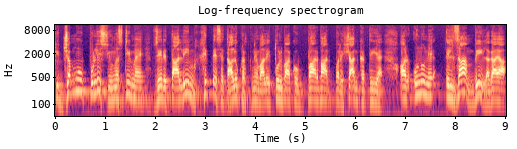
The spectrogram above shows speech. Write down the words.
कि जम्मू पुलिस यूनिवर्सिटी में जेर तालीम खत्े से ताल्लुक़ रखने वाले तलबा को बार बार परेशान करती है और उन्होंने इल्ज़ाम भी लगाया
